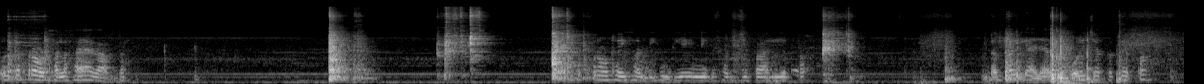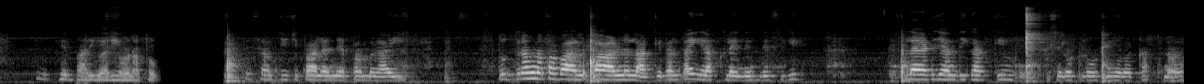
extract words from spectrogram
ਉਹਨੇ ਤਾਂ ਪਰੌਂਠਾ ਲਹਾਇਆਗਾ ਆਪਦਾ। ਤਾਂ ਪਰੌਂਠਾ ਹੀ ਖਾਂਦੀ ਹੁੰਦੀ ਹੈ ਇੰਨੀ ਕੁ ਸਬਜ਼ੀ ਪਾ ਲਈ ਆਪਾਂ। ਡੱਬਾ ਹੀ ਲੈ ਜਾਵਾਂਗੇ ਕੋਲੇ ਚੱਕ ਕੇ ਆਪਾਂ। ਫਿਰ ਵਾਰੀ ਵਾਰੀ ਆਉਣਾ ਪਊ। ਤੇ ਸਬਜ਼ੀ 'ਚ ਪਾ ਲੈਂਦੇ ਆਪਾਂ ਮਲਾਈ। ਦੁੱਧ ਨਾ ਹੁਣ ਆਪਾਂ ਬਾਲ ਬਾਲਣ ਲੱਗ ਗਏ ਪਹਿਲਾਂ ਤਾਂ ਹੀ ਰੱਖ ਲੈਂਦੇ ਹੁੰਦੇ ਸੀਗੇ। ਲਾਈਟ ਜਾਂਦੀ ਕਰਕੇ ਉਹ ਕਿਸੇ ਲੋਟ ਲੋਟ ਨਹੀਂ ਹੋਵੇ ਹੱਥ ਨਾਲ।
